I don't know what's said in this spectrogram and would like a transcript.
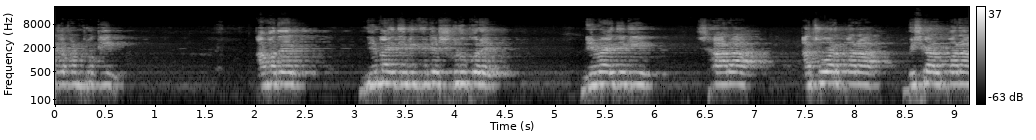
যখন আমাদের নিমাই দিঘি থেকে শুরু করে নিমাই দিঘি সারা পাড়া বিশাল পাড়া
